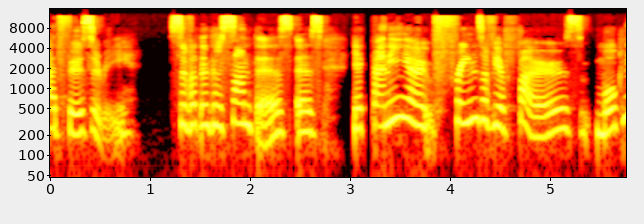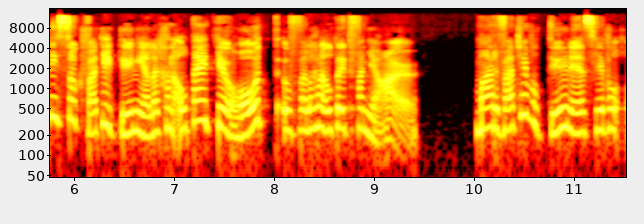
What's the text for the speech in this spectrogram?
adversary So wat interessant is, is jy kan nie jou friends of your foes maak nie sok wat jy doen nie. Hulle gaan altyd jou haat of hulle gaan altyd van jou hou. Maar wat jy wil doen is jy wil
